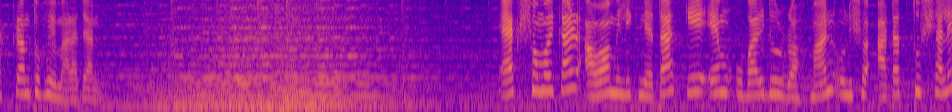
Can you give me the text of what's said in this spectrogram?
আক্রান্ত হয়ে মারা যান। এক সময়কার আওয়ামী লীগ নেতা কে এম উবাইদুর রহমান উনিশশো আটাত্তর সালে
